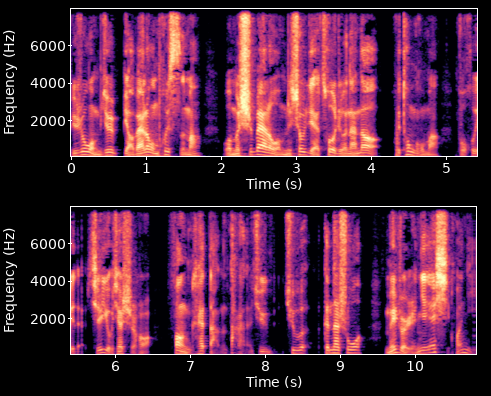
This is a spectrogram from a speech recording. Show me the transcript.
比如说，我们就是表白了，我们会死吗？我们失败了，我们受点挫折，难道会痛苦吗？不会的。其实有些时候，放开胆子，大胆的去去问，跟他说，没准人家也喜欢你。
